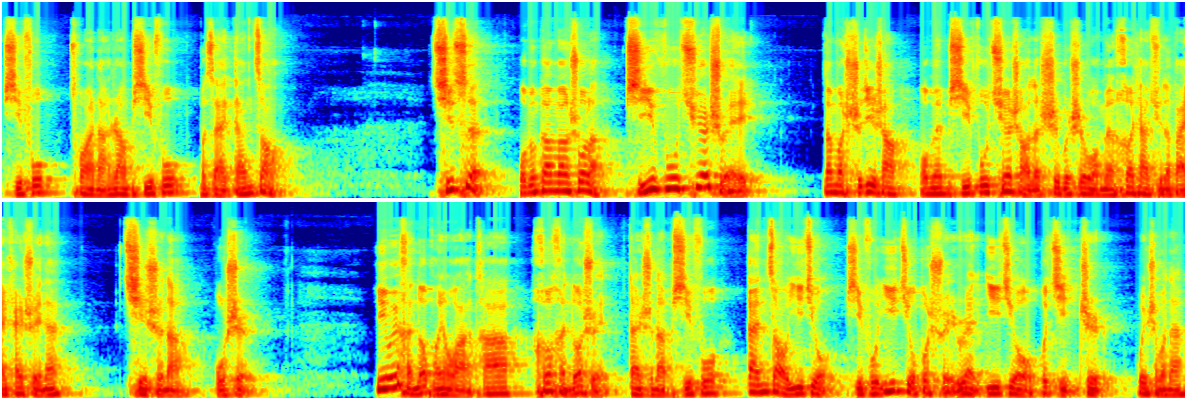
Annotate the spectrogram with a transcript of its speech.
皮肤，从而呢让皮肤不再干燥。其次，我们刚刚说了皮肤缺水，那么实际上我们皮肤缺少的是不是我们喝下去的白开水呢？其实呢不是，因为很多朋友啊，他喝很多水，但是呢皮肤。干燥依旧，皮肤依旧不水润，依旧不紧致，为什么呢？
